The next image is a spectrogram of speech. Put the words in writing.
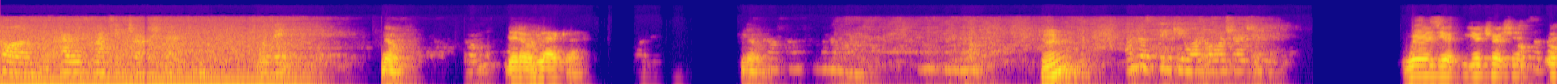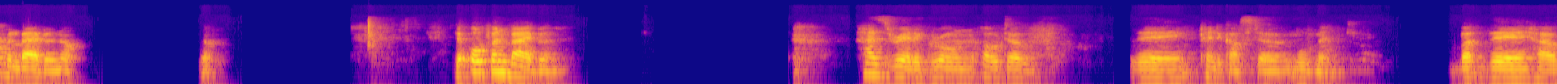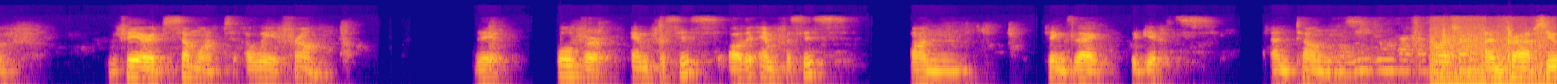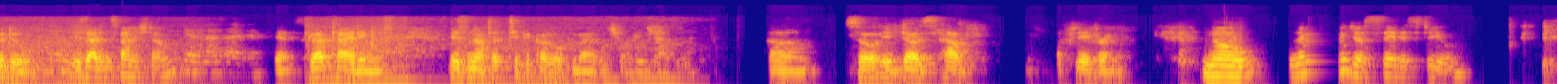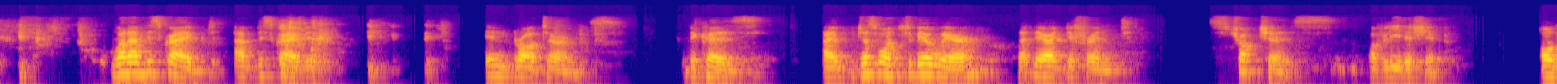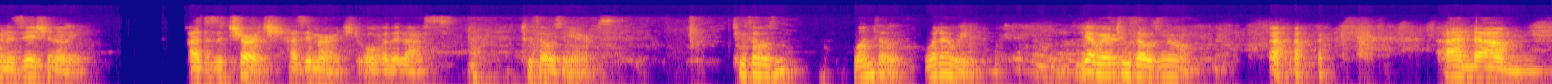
called charismatic church then? Was it? No. They don't like that. No. Hmm? I'm just thinking what our church is. Where is your your church is open Bible? No. No. The open Bible has really grown out of the Pentecostal movement, but they have veered somewhat away from the overemphasis or the emphasis on things like the gifts and tongues. We do that at our church. And perhaps you do. Is that in Spanish Town? Yes, that's it. Yes. Glad Tidings is not a typical open Bible church. Um, so it does have a flavoring. Now, let me just say this to you. What I've described, I've described it in broad terms because I just want to be aware that there are different structures of leadership organizationally as the church has emerged over the last 2,000 years. 2,000? 1,000? What are we? Yeah, we're 2,000 now. and, um,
